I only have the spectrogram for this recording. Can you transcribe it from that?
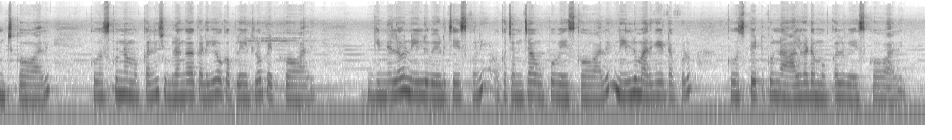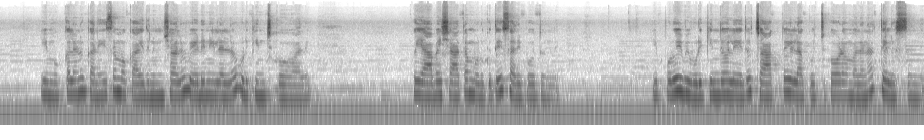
ఉంచుకోవాలి కోసుకున్న ముక్కల్ని శుభ్రంగా కడిగి ఒక ప్లేట్లో పెట్టుకోవాలి. గిన్నెలో నీళ్ళు వేడి చేసుకొని ఒక చెంచా ఉప్పు వేసుకోవాలి. నీళ్ళు మరిగేటప్పుడు కోసి పెట్టుకున్న ఆలుగడ్డ ముక్కలు వేసుకోవాలి. ఈ ముక్కలను కనీసం ఒక ఐదు నిమిషాలు వేడి నీళ్ళల్లో ఉడికించుకోవాలి. ఒక యాభై శాతం ఉడికితే సరిపోతుంది. ఇప్పుడు ఇవి ఉడికిందో లేదో చాక్తో ఇలా కుచ్చుకోవడం వలన తెలుస్తుంది.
